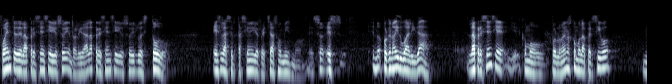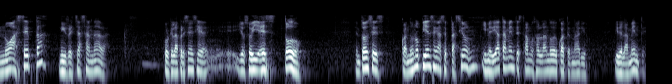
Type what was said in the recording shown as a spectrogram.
fuente de la presencia yo soy, en realidad la presencia yo soy lo es todo. Es la aceptación y el rechazo mismo. Eso es porque no hay dualidad. La presencia, como por lo menos como la percibo, no acepta ni rechaza nada. Porque la presencia yo soy es todo. Entonces, cuando uno piensa en aceptación, inmediatamente estamos hablando del cuaternario y de la mente.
